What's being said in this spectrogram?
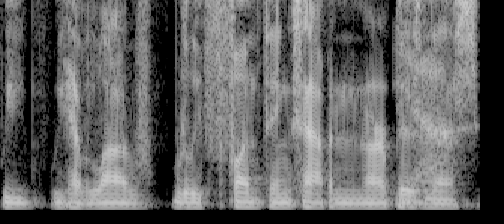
we we have a lot of really fun things happening in our business.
